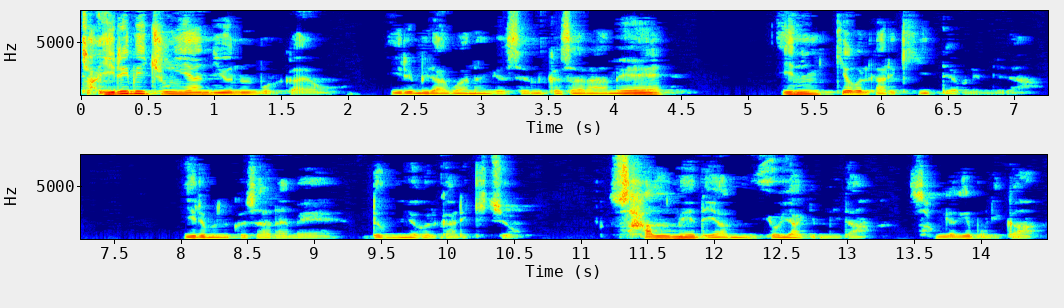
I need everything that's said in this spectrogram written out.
자, 이름이 중요한 이유는 뭘까요? 이름이라고 하는 것은 그 사람의 인격을 가리키기 때문입니다. 이름은 그 사람의 능력을 가리키죠. 삶에 대한 요약입니다. 성경에 보니까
